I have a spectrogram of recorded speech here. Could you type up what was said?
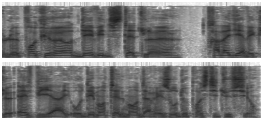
Le procureur David Stetler travaillait avec le FBI au démantèlement d'un réseau de prostitution.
